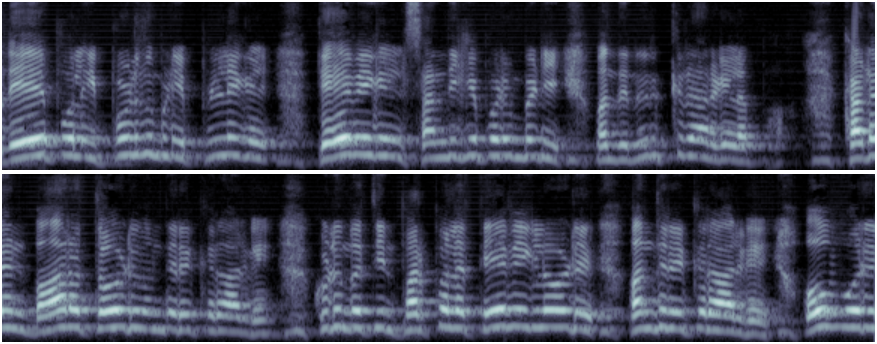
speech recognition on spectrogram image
அதே போல் இப்பொழுதும் உடைய பிள்ளைகள் தேவைகள் சந்திக்கப்படும்படி வந்து நிற்கிறார்கள் அப்பா. கடன் பாரத்தோடு வந்திருக்கிறார்கள். குடும்பத்தின் பற்பல தேவைகளோடு வந்திருக்கிறார்கள். ஒவ்வொரு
